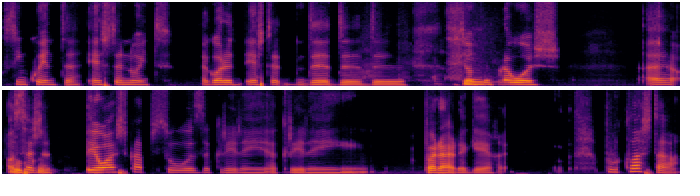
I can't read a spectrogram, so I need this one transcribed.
50 esta noite, agora esta de, de, de, de ontem para hoje. Uh, ou okay. seja, eu acho que há pessoas a quererem, a quererem parar a guerra. Porque lá está,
